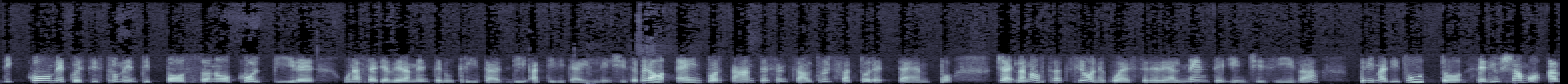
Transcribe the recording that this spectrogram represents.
di come questi strumenti possono colpire una serie veramente nutrita di attività illecite. Però è importante senz'altro il fattore tempo, cioè la nostra azione può essere realmente incisiva prima di tutto se riusciamo a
